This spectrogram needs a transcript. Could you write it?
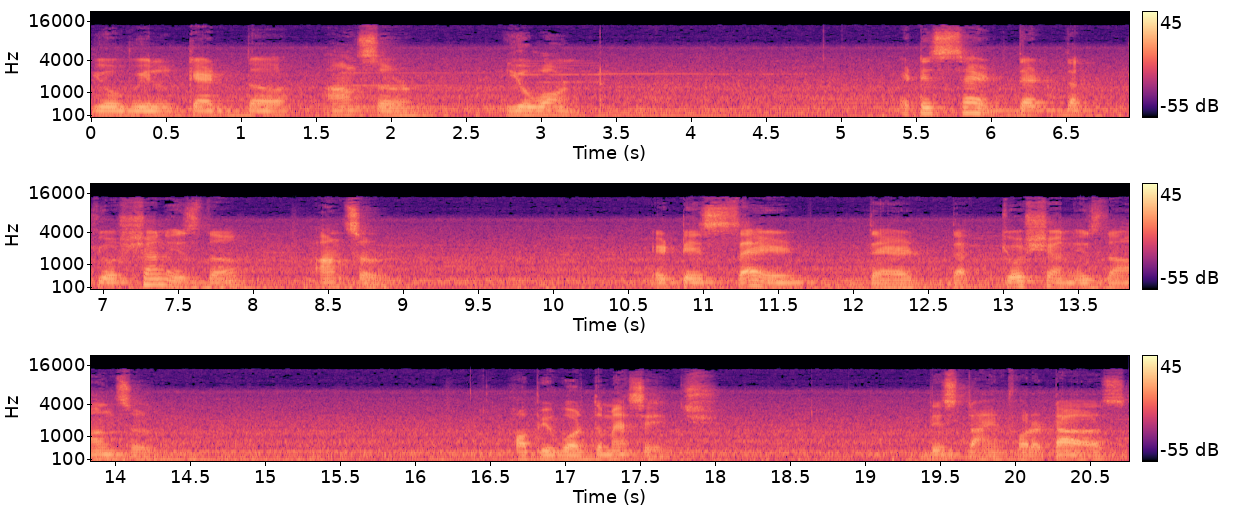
you will get the answer you want. It is said that the question is the answer. It is said that the question is the answer Hope you got the message. This time for a task,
